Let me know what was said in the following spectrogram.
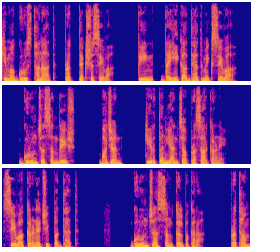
किंवा गुरुस्थानात प्रत्यक्ष सेवा. तीन दैहिक आध्यात्मिक सेवा गुरूंचा संदेश, भजन, कीर्तन यांचा प्रसार करणे. सेवा करण्याची पद्धत. गुरूंचा संकल्प करा. प्रथम,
